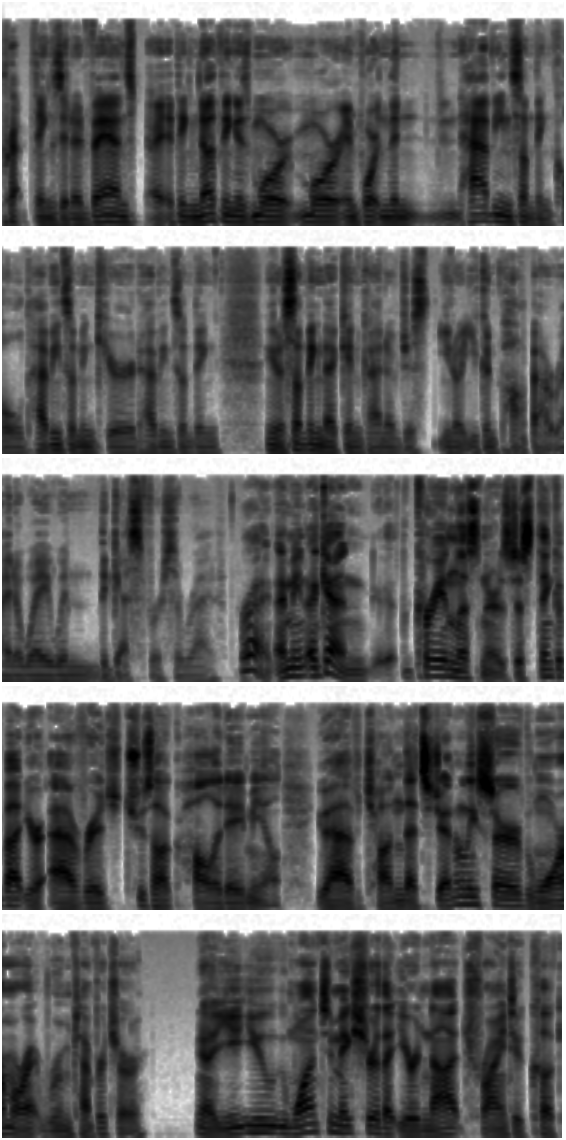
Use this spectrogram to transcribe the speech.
prep things in advance. I I think nothing is more more important than having something cold, having something cured, having something you know something that can kind of just you know you can pop out right away when the guests first arrive. Right. I mean, again, Korean listeners, just think about your average Chuseok holiday meal. You have chun that's generally served warm or at room temperature. You know, you, you want to make sure that you're not trying to cook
